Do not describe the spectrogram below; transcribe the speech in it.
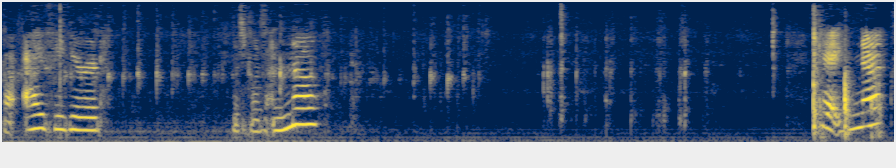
but I figured this was enough. Okay, next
